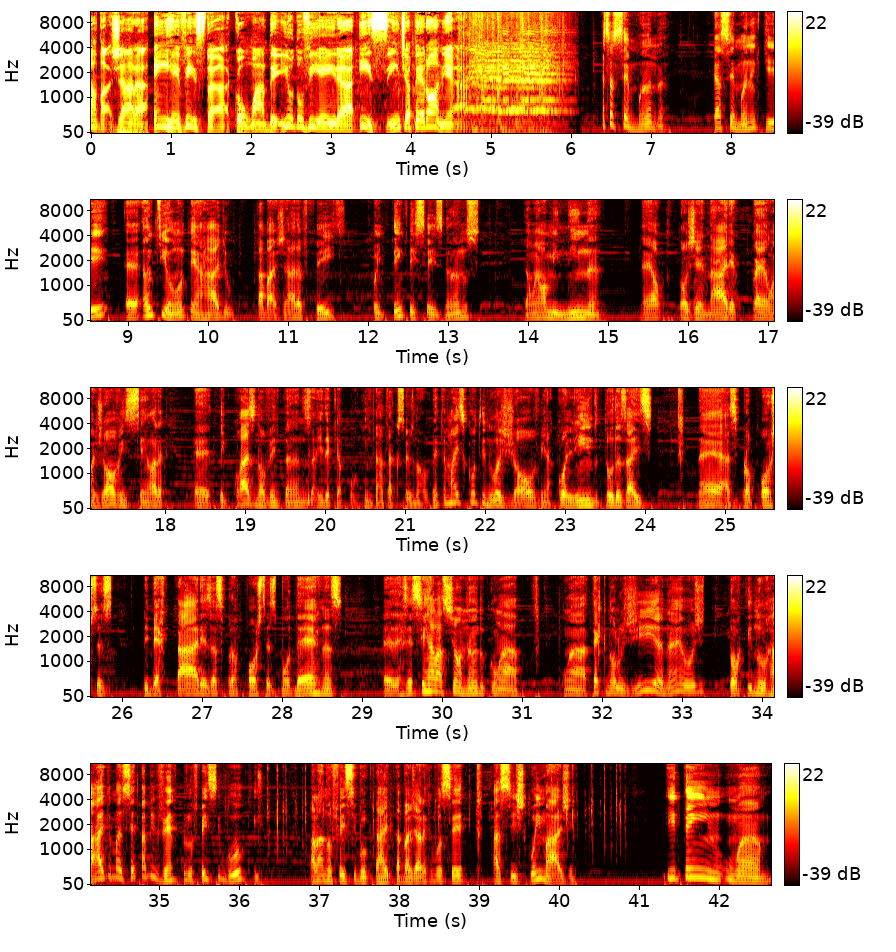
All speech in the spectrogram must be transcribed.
Tabajara em Revista, com Adeildo Vieira e Cíntia Perónia. Essa semana é a semana em que, é, anteontem, a Rádio Tabajara fez 86 anos. Então é uma menina né, octogenária, é uma jovem senhora, é, tem quase 90 anos aí, daqui a pouquinho está tá com seus 90, mas continua jovem, acolhendo todas as, né, as propostas libertárias, as propostas modernas é, se relacionando com a, com a tecnologia, né? Hoje estou aqui no rádio, mas você está me vendo pelo Facebook. Vai lá no Facebook da Rádio Tabajara que você assiste com imagem. E tem uma,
